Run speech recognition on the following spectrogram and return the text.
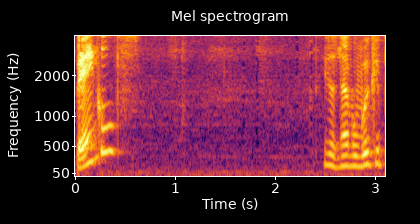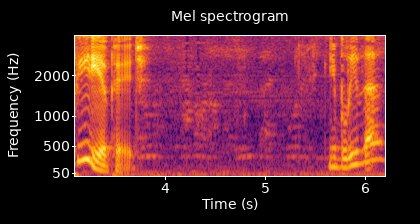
Bengals? He doesn't have a Wikipedia page. Can you believe that?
